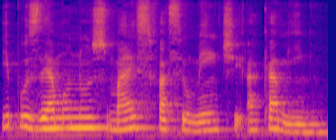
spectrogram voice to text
e pusemos-nos mais facilmente a caminho.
